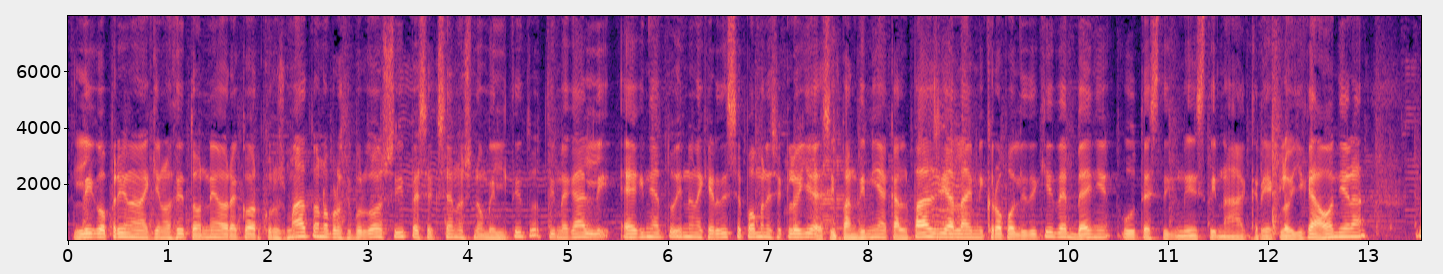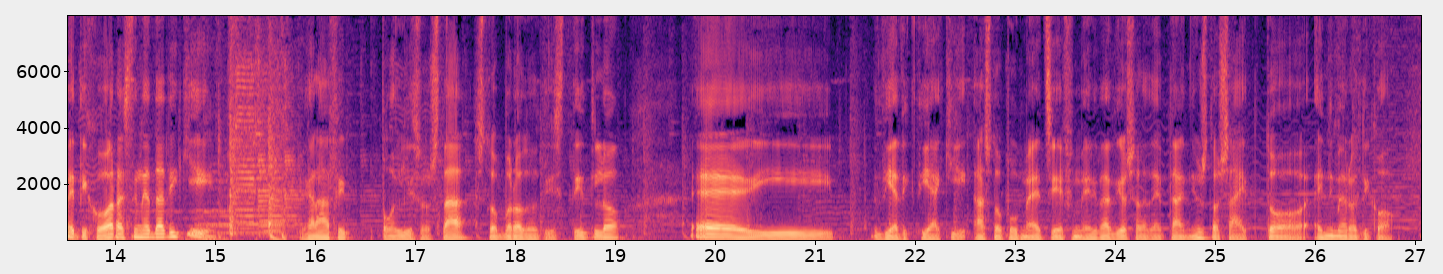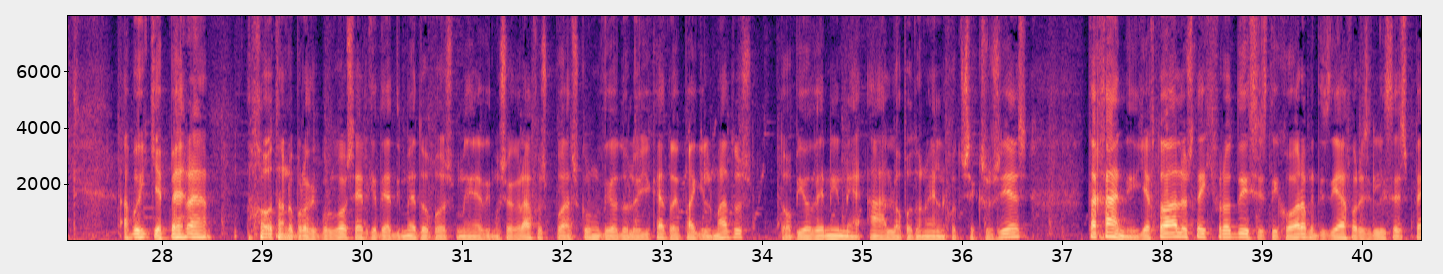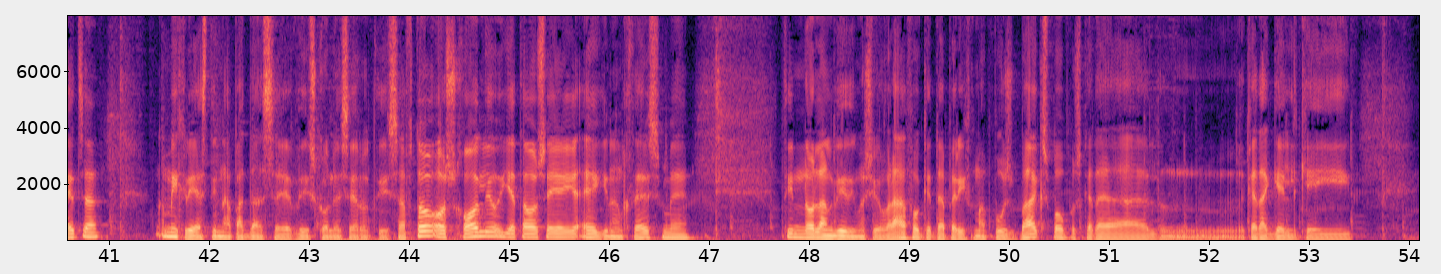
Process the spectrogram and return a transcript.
Λίγο πριν ανακοινωθεί το νέο ρεκόρ κρουσμάτων, ο Πρωθυπουργός είπε σε ξένο συνομιλητή του ότι η μεγάλη έγνοια του είναι να κερδίσει τις επόμενες εκλογές. Η πανδημία καλπάζει, αλλά η μικροπολιτική δεν μπαίνει ούτε στιγμή στην άκρη. Εκλογικά όνειρα με τη χώρα στην εντατική. Γράφει πολύ σωστά στον πρώτο της τίτλο ε, η διαδικτυακή, ας το πούμε έτσι, εφημερίδα 247 News, το site, το ενημερωτικό. Από εκεί και πέρα, όταν ο Πρωθυπουργός έρχεται αντιμέτωπος με δημοσιογράφους που ασκούν διοντολογικά το επάγγελμά τους, το οποίο δεν είναι άλλο από τον έλεγχο της εξουσίας, τα χάνει. Γι' αυτό άλλωστε έχει φροντίσει στη χώρα με τις διάφορες λίστε πέτσα να μην χρειαστεί να απαντά σε δύσκολες ερωτήσεις. Αυτό ως σχόλιο για τα όσα έγιναν χθες με την Ολλανδή δημοσιογράφο και τα περίφημα pushbacks που όπως κατα... καταγγέλει και η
